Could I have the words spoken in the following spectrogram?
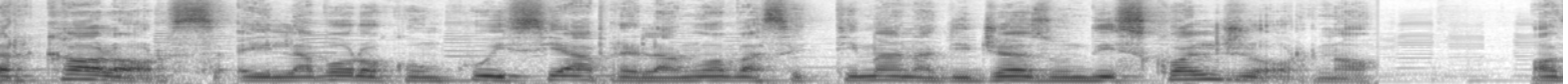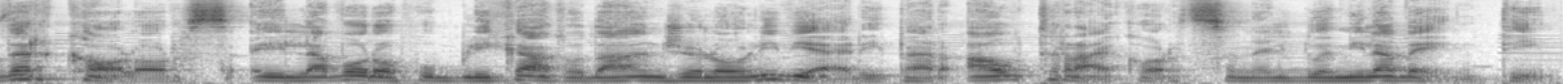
Other Colors è il lavoro con cui si apre la nuova settimana di Jazz Un Disco al Giorno. Other Colors è il lavoro pubblicato da Angelo Olivieri per Out Records nel 2020.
